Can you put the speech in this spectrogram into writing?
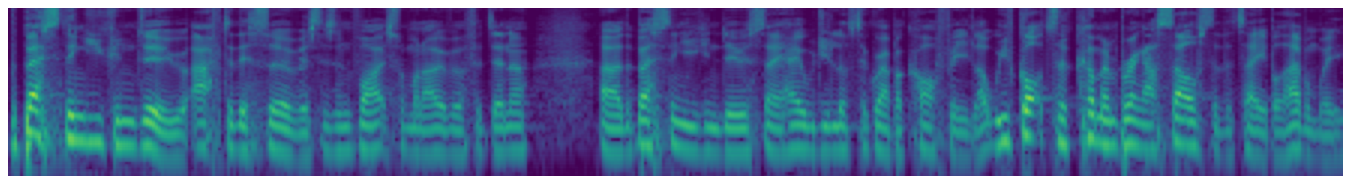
The best thing you can do after this service is invite someone over for dinner. Uh, the best thing you can do is say, hey, would you love to grab a coffee? Like, we've got to come and bring ourselves to the table, haven't we,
